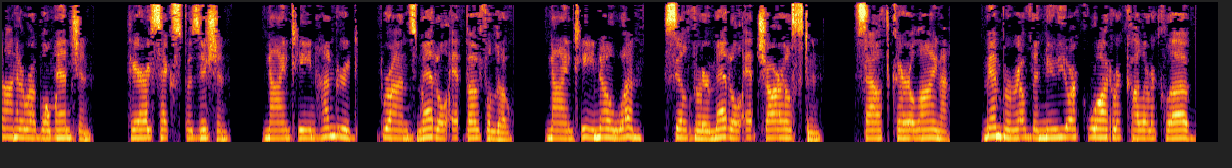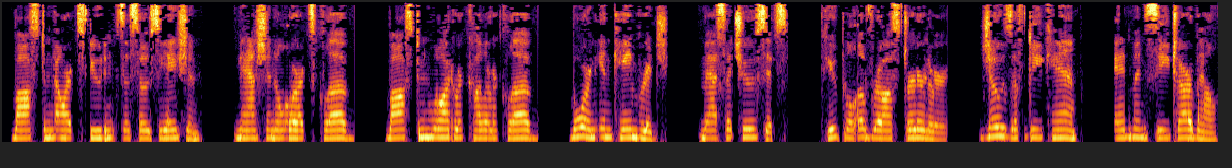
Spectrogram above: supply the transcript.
Honorable mention. Paris Exposition. 1900. Bronze Medal at Buffalo. 1901. Silver Medal at Charleston, South Carolina. Member of the New York Watercolor Club. Boston Art Students Association. National Arts Club. Boston Watercolor Club. Born in Cambridge, Massachusetts. Pupil of Ross Turner, Joseph D. Camp, Edmund C. Tarbell,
